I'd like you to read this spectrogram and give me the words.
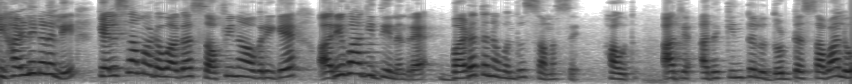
ಈ ಹಳ್ಳಿಗಳಲ್ಲಿ ಕೆಲಸ ಮಾಡುವಾಗ ಸಫಿನಾ ಅವರಿಗೆ ಅರಿವಾಗಿದ್ದೇನೆಂದರೆ ಬಡತನ ಒಂದು ಸಮಸ್ಯೆ. ಹೌದು. ಆದರೆ ಅದಕ್ಕಿಂತಲೂ ದೊಡ್ಡ ಸವಾಲು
